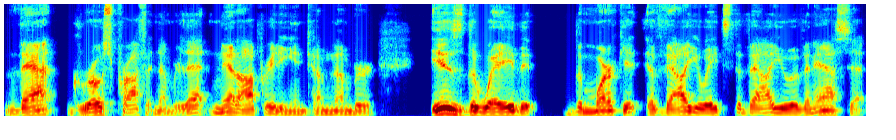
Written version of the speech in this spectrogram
That gross profit number, that net operating income number, is the way that the market evaluates the value of an asset.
